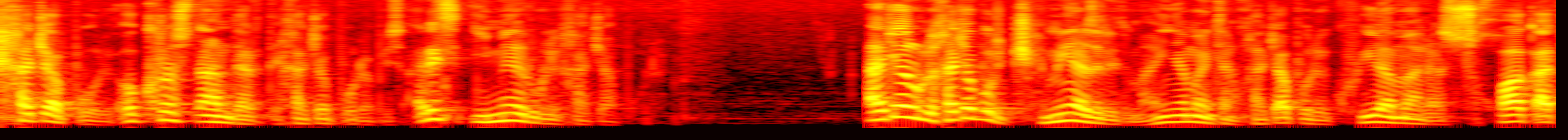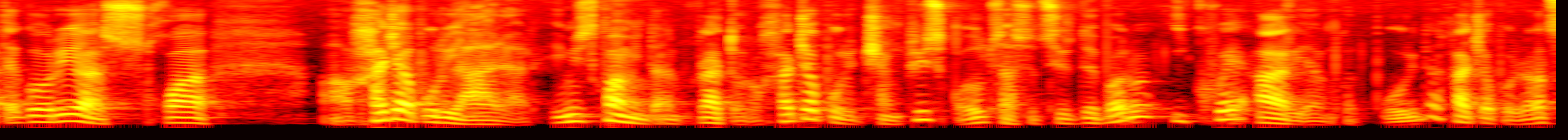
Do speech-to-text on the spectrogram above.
ხაჭაპური, ოქრო სტანდარტი ხაჭაპურების არის იმერული ხაჭაპური. აჭარული ხაჭაპური ჩემი აზრით მაინამაინც ხაჭაპური ქვია, მაგრამ სხვა კატეგორია, სხვა ხაჭაპური არ არის. იმის თქმა მინდა, რატო რომ ხაჭაპური ჩემთვის ყოველთვის ასოცირდება რომ იქვე არის, ანუ თქო, პური და ხაჭაპური რაღაც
